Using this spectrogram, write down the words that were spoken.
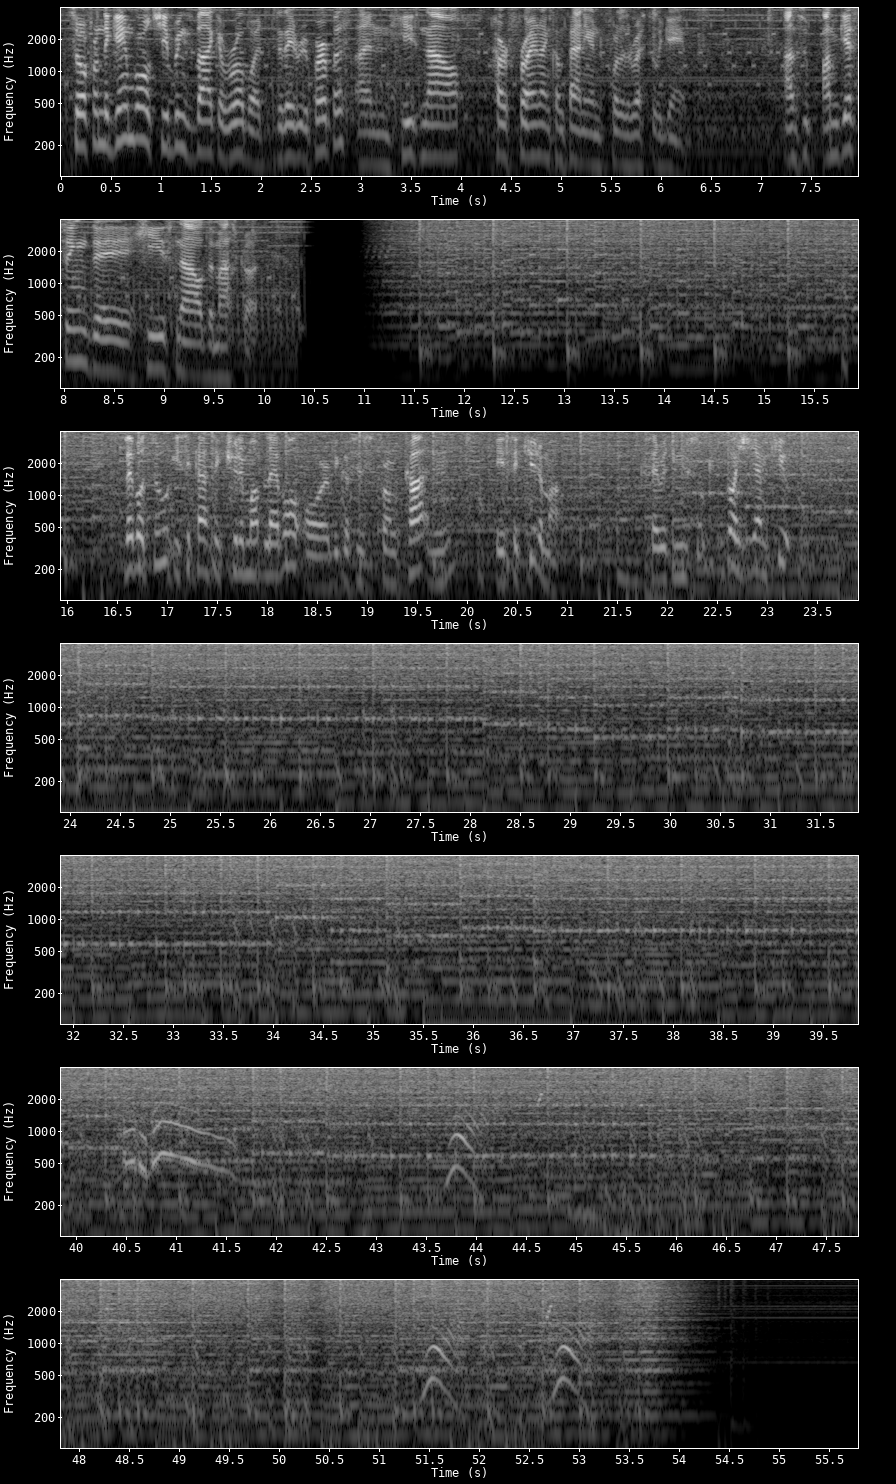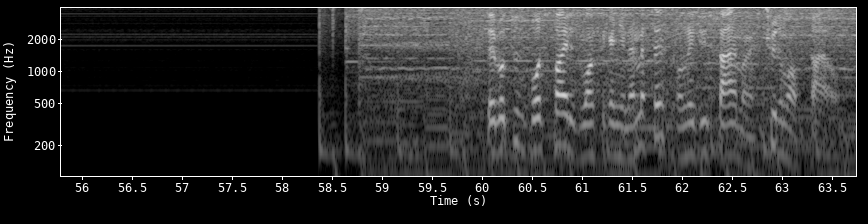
So from the game world, she brings back a robot that they repurposed, and he's now her friend and companion for the rest of the game. I'm, I'm guessing the, he's now the mascot. Level 2 is a classic shoot 'em up level, or because it's from Cotton, it's a cute 'em up. Because everything is so gosh damn cute. Level 2's boss fight is once again your nemesis, only this time a shoot 'em up style.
